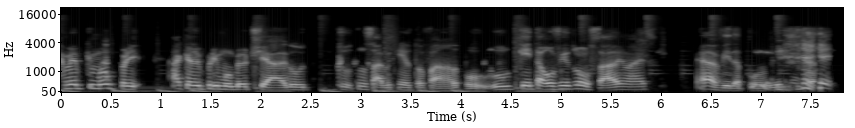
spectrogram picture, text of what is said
É mesmo que meu primo, aquele primo meu, Thiago, tu, tu sabe quem eu tô falando, pô. O, quem tá ouvindo não sabe, mas é a vida, pô.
